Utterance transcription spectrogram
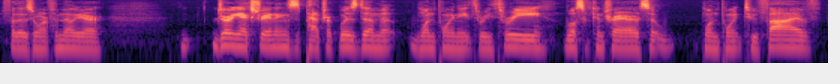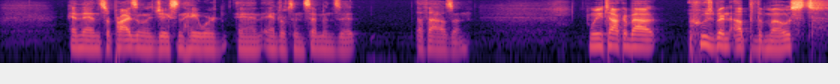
for those who aren't familiar, during extra innings, Patrick Wisdom at 1.833, Willson Contreras at 1.25 and then surprisingly Jason Heyward and Andrelton Simmons at a thousand. When you talk about who's been up the most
